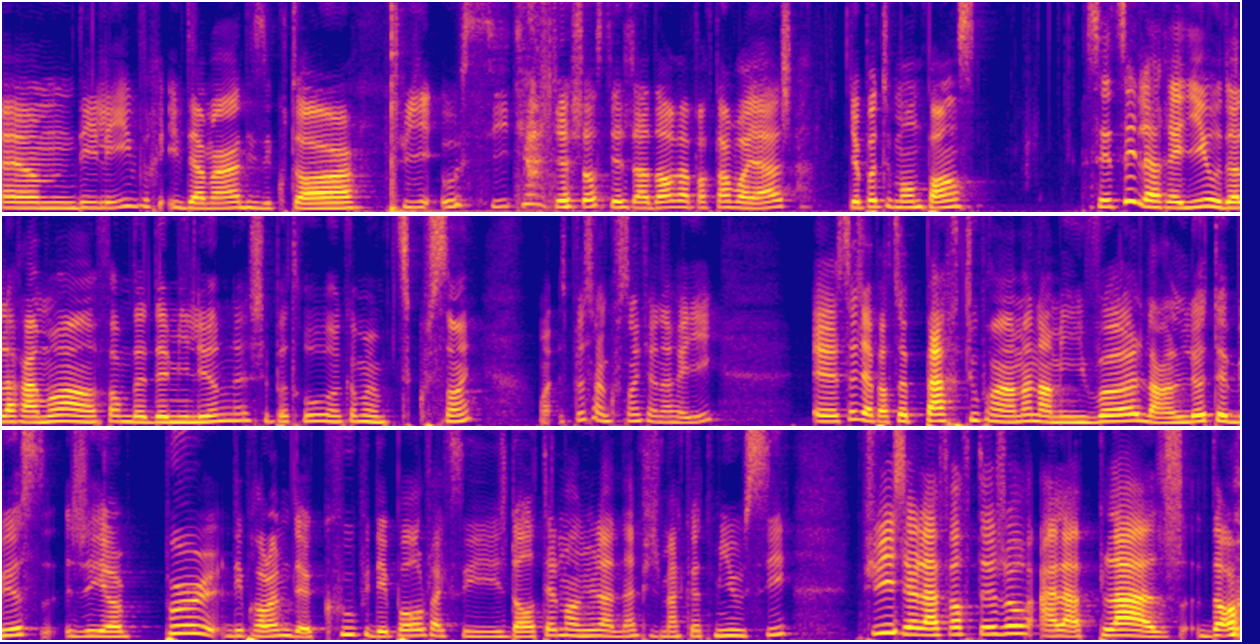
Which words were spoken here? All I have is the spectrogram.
Euh, des livres, évidemment, des écouteurs, puis aussi quelque chose que j'adore apporter en voyage, que pas tout le monde pense. C'est, tu l'oreiller au Dollarama en forme de demi-lune, je sais pas trop, comme un petit coussin. Ouais, c'est plus un coussin qu'un oreiller. Euh, ça, j'apporte ça partout, probablement dans mes vols, dans l'autobus. J'ai un peu des problèmes de cou et d'épaule, fait que je dors tellement mieux là-dedans, puis je m'accote mieux aussi. Puis je la toujours à la plage. Donc,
